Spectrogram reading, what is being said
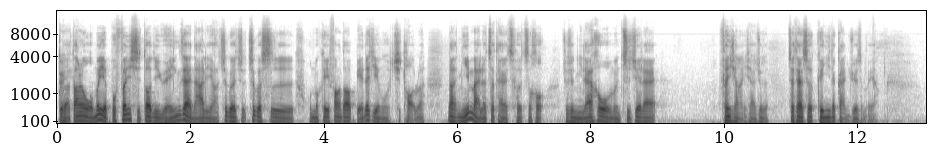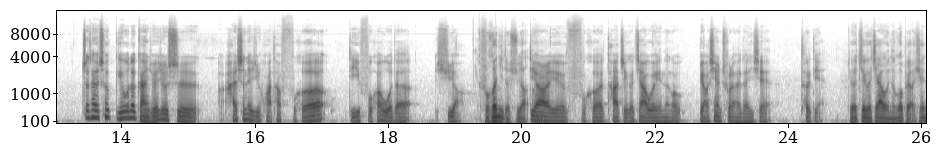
对吧？当然，我们也不分析到底原因在哪里啊，这个这这个是我们可以放到别的节目去讨论。那你买了这台车之后，就是你来和我们直接来分享一下，就是这台车给你的感觉怎么样？这台车给我的感觉就是，还是那句话，它符合第一符合我的需要，符合你的需要。第二也符合它这个价位能够表现出来的一些特点。就这个价位能够表现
